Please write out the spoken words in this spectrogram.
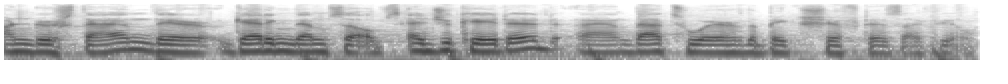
understand. They're getting themselves educated, and that's where the big shift is, I feel.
